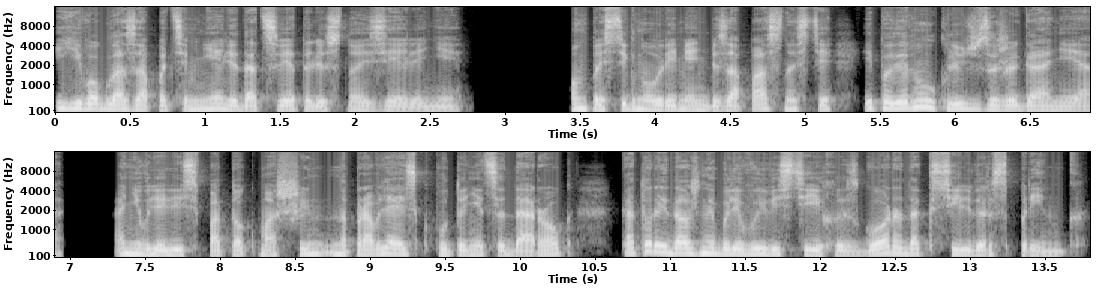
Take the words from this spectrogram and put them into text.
и его глаза потемнели до цвета лесной зелени. Он пристегнул ремень безопасности и повернул ключ зажигания. Они влились в поток машин, направляясь к путанице дорог, которые должны были вывести их из города к Сильвер-Спринг.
